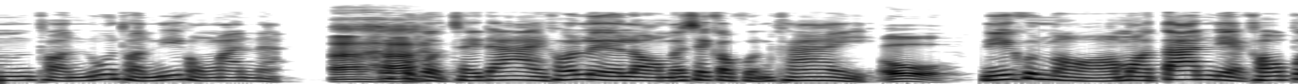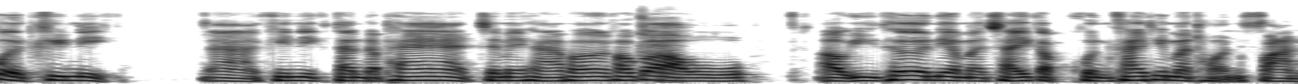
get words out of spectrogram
ำถอนนู่นถอนนี่ของมันน่ะอ่าก็ฮะปรากฏใช้ได้เขาเลยลองมาใช้กับคนไข้ โอ้นี่คุณหมอมอตันเนี่ยเขาเปิดคลินิกอ่าคลินิกทันตแพทย์ใช่ไหมคะเพราะเขาก็เอาเอาอีเทอร์เนี่ยมาใช้กับคนไข้ที่มาถอนฟัน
